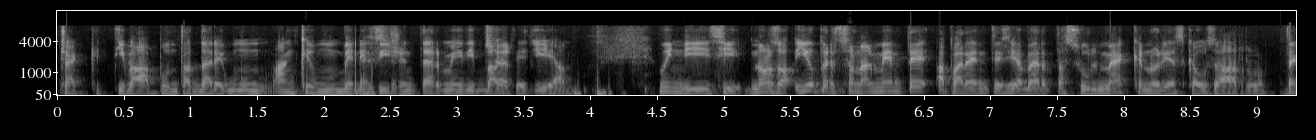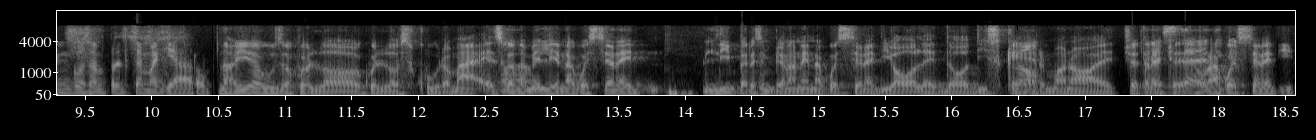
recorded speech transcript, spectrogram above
cioè che ti va appunto a dare un, anche un beneficio eh sì. in termini di batteria. Certo. Quindi sì, non lo so so, io personalmente, a parentesi aperta, sul Mac non riesco a usarlo. Tengo sempre il tema chiaro. No, io uso quello, quello scuro, ma eh, secondo no. me lì è una questione. Lì, per esempio, non è una questione di OLED o di schermo, no, no eccetera, eccetera. È una questione di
